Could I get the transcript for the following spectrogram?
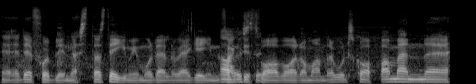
Eh, Det får bli nästa steg i min modell att väga in Ja, faktiskt vad, vad de andra borde skapa. Men eh, eh,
